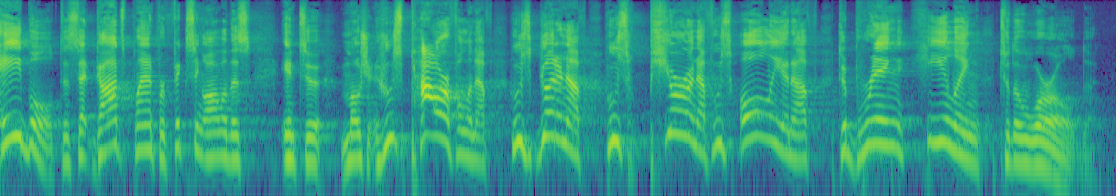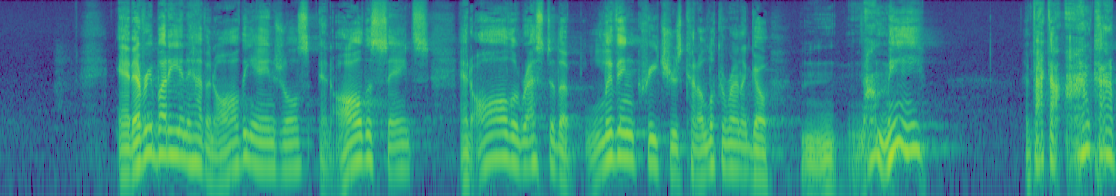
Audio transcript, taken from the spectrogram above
able to set God's plan for fixing all of this into motion? Who's powerful enough? Who's good enough? Who's pure enough? Who's holy enough to bring healing to the world? And everybody in heaven, all the angels and all the saints and all the rest of the living creatures kind of look around and go, Not me. In fact, I'm kind of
